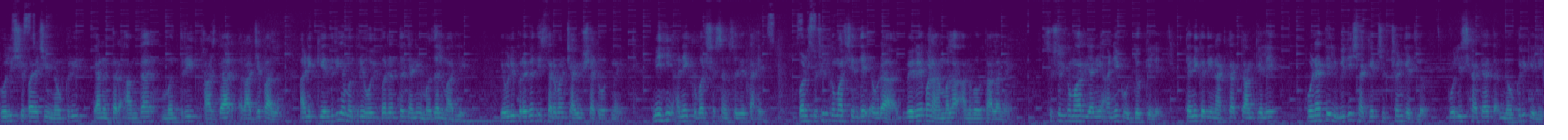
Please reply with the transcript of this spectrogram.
पोलीस शिपायाची नोकरी त्यानंतर आमदार मंत्री खासदार राज्यपाल आणि केंद्रीय मंत्री होईपर्यंत त्यांनी मजल मारली. एवढी प्रगती सर्वांच्या आयुष्यात होत नाही. मीही अनेक वर्ष संसदेत आहे. पण सुशीलकुमार शिंदे एवढा वेगळेपणा मला अनुभवता आला नाही. सुशीलकुमार यांनी अनेक उद्योग केले. त्यांनी कधी नाटकात काम केले. पुण्यातील विधी शाखेत शिक्षण घेतलं. पोलीस खात्यात नोकरी केली.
